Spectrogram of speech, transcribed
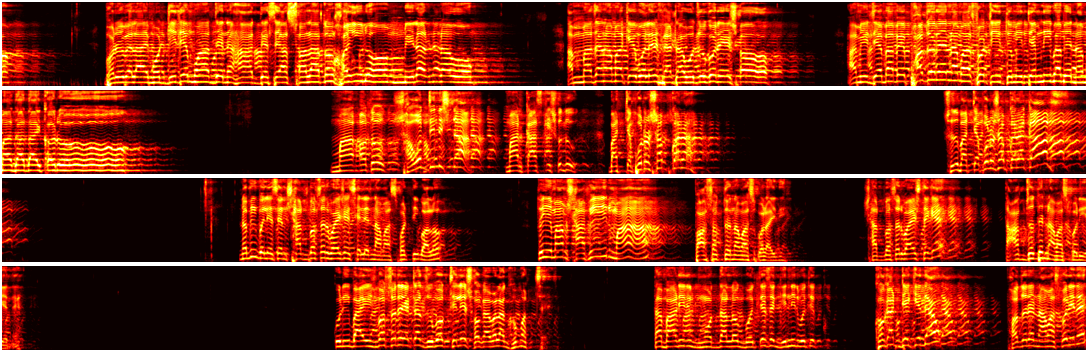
ভোরবেলায় মসজিদে মুয়াজ্জিন হাক দেশে মিনান নাওম। আম্মা জান আমাকে বলেন, বেটা ওযু করে আমি যেভাবে ফজরের নামাজ পড়ি তুমি তেমনি ভাবে নামাজ আদায় করো। মা, অত সহজ জিনিস না। মার কাজ কি শুধু বাচ্চা প্রসব করা? শুধু বাচ্চা প্রসব করা কাজ? নবী বলেছেন, সাত বছর বয়সে ছেলের নামাজ পড়তে বলো। তুই ইমাম সাফির মা পাঁচক্ত নামাজ পড়াইনি সাত বছর বয়স থেকে তাহাজ্জদের নামাজ পড়িয়ে নে কুড়ি বাইশ বছরের একটা যুবক ছেলে সকালবেলা ঘুমাচ্ছে। তা বাড়ির মদ্দা লোক বইতেছে গিন্নির বইতে খোকার ডেকে দাও, ফজরে নামাজ পড়িয়ে রে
